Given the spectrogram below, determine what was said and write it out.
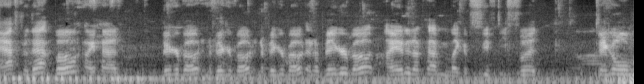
after that boat, I had a bigger boat and a bigger boat and a bigger boat and a bigger boat. I ended up having like a 50 foot, big old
